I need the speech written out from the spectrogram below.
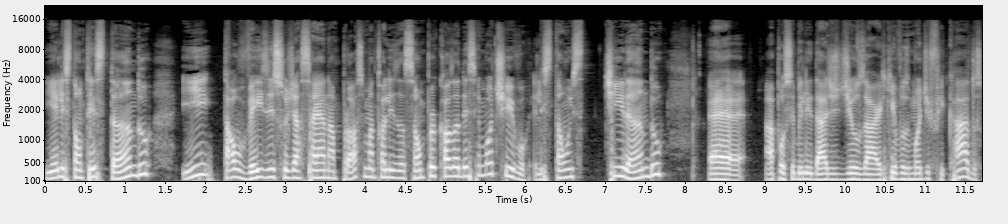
E eles estão testando e talvez isso já saia na próxima atualização por causa desse motivo. Eles estão tirando é, a possibilidade de usar arquivos modificados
